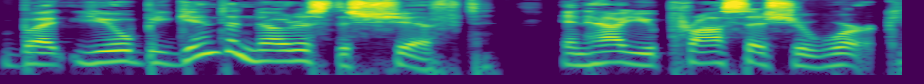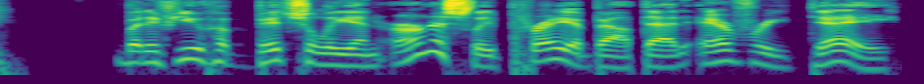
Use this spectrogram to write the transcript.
but you'll begin to notice the shift in how you process your work. But if you habitually and earnestly pray about that every day,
